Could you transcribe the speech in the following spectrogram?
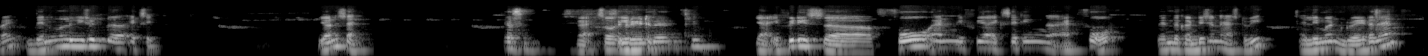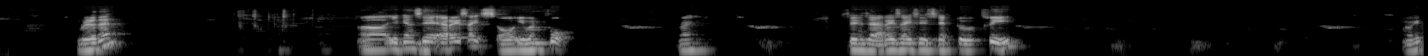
right? Then only we should uh, exit. You understand? Yes, sir. Right. So So if- greater than three. yeah, if it is uh, four and if we are exiting at four, then the condition has to be element greater than greater than uh, you can say array size or even four, right? Since the array size is set to three, okay,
